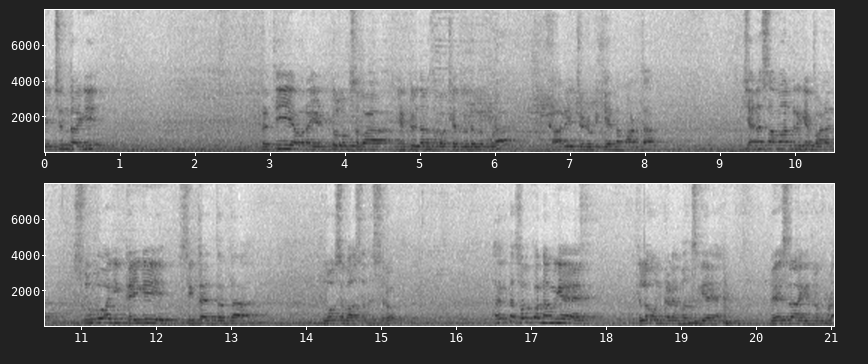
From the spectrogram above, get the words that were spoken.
ಹೆಚ್ಚಿನದಾಗಿ ಪ್ರತಿ ಅವರ ಎಂಟು ಲೋಕಸಭಾ, ಎಂಟು ವಿಧಾನಸಭಾ ಕ್ಷೇತ್ರದಲ್ಲೂ ಕೂಡ ಕಾರ್ಯಚಟುವಟಿಕೆಯನ್ನು ಮಾಡ್ತಾ, ಜನಸಾಮಾನ್ಯರಿಗೆ ಭಾಳ ಸುಲಭವಾಗಿ ಕೈಗೆ ಸಿಗ್ತಾ ಇದ್ದಂಥ ಲೋಕಸಭಾ ಸದಸ್ಯರು. ಅದರಿಂದ ಸ್ವಲ್ಪ ನಮಗೆ ಕೆಲವೊಂದು ಒಂದು ಕಡೆ ಮನಸ್ಸಿಗೆ ಬೇಸರ ಆಗಿದ್ರು ಕೂಡ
